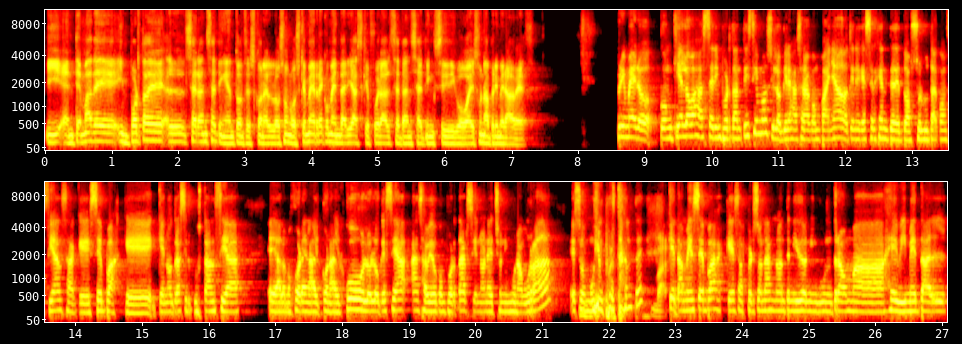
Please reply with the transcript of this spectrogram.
Y en tema de, importa el set and setting, entonces, con el, los hongos, ¿qué me recomendarías que fuera el set and setting si digo es una primera vez? Primero, ¿con quién lo vas a hacer? Importantísimo. Si lo quieres hacer acompañado, tiene que ser gente de tu absoluta confianza, que sepas que, que en otras circunstancias, eh, a lo mejor en, con alcohol o lo que sea, han sabido comportarse y no han hecho ninguna burrada. Eso es muy importante. Vale. Que también sepas que esas personas no han tenido ningún trauma heavy metal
